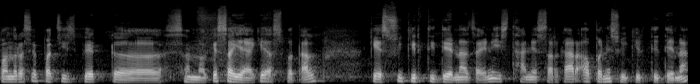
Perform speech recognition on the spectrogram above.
पंद्रह से पच्चीस बेड अ, सम्म के सही अस्पताल के स्वीकृति देना चाहिए स्थानीय सरकार अपने स्वीकृति देना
